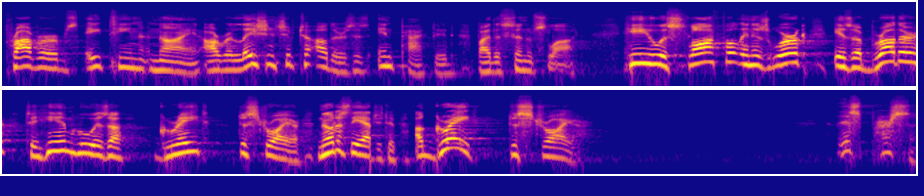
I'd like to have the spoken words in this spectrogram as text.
Proverbs 18:9. Our relationship to others is impacted by the sin of sloth. He who is slothful in his work is a brother to him who is a great destroyer. Notice the adjective, a great destroyer. This person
